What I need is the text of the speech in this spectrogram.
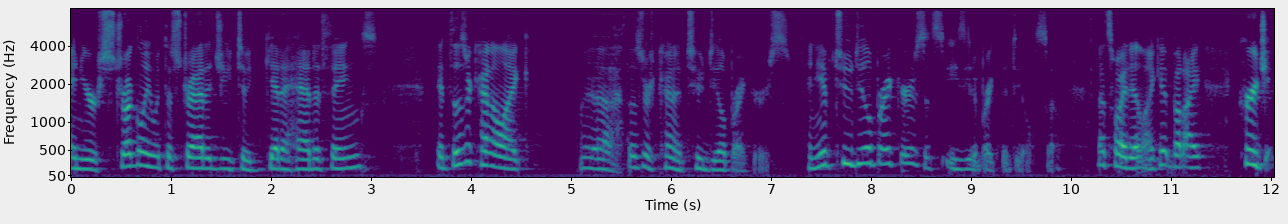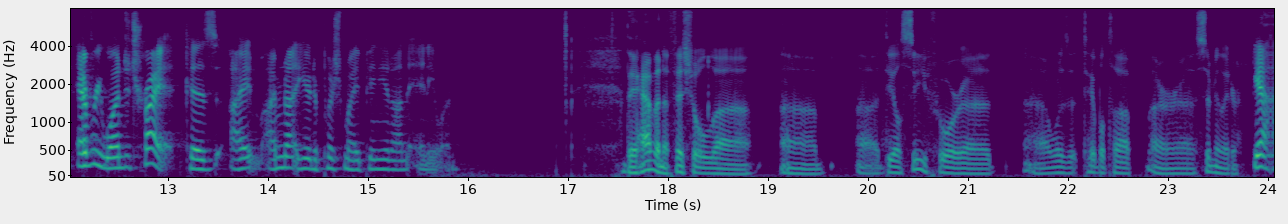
and you're struggling with the strategy to get ahead of things, it, those are kind of like ugh, those are kind of two deal breakers. And you have two deal breakers, it's easy to break the deal. So that's why I didn't like it. But I encourage everyone to try it because I I'm not here to push my opinion on anyone. They have an official uh, uh, uh, DLC for uh, uh, what is it, tabletop or uh, simulator? Yeah.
